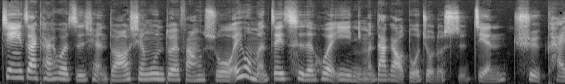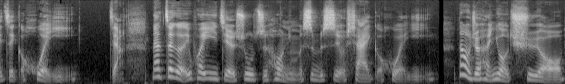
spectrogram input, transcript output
建议在开会之前都要先问对方说：“诶，我们这次的会议你们大概有多久的时间去开这个会议？这样，那这个会议结束之后，你们是不是有下一个会议？那我觉得很有趣哦。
